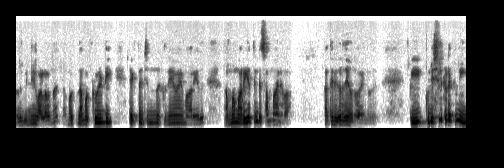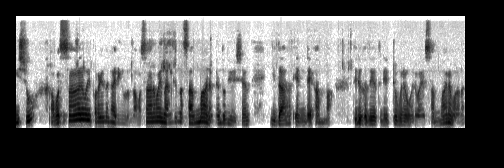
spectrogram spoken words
അത് പിന്നെ വളർന്ന് നമുക്ക് നമുക്ക് വേണ്ടി രക്തം ചെന്ന ഹൃദയമായി മാറിയത് അമ്മ മറിയത്തിന്റെ സമ്മാനമാണ് ആ തിരുഹൃദയം എന്ന് പറയുന്നത്. ഈ കുരിശിൽ കിടക്കുന്ന ഈശോ അവസാനമായി പറയുന്ന കാര്യങ്ങളൊന്നും അവസാനമായി നൽകുന്ന സമ്മാനം എന്തെന്ന് ചോദിച്ചാൽ ഇതാ എന്റെ അമ്മ. തിരുഹൃദയത്തിന്റെ ഏറ്റവും മനോഹരമായ സമ്മാനമാണ്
